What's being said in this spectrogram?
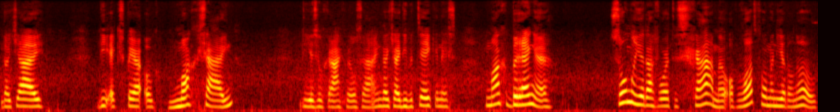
dat jij die expert ook mag zijn, die je zo graag wil zijn. Dat jij die betekenis mag brengen zonder je daarvoor te schamen, op wat voor manier dan ook.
